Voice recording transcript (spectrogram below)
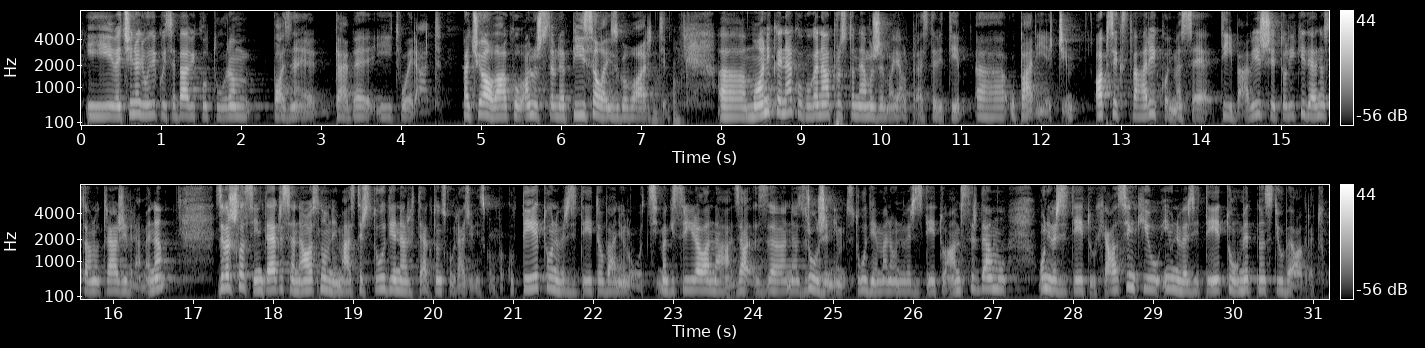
I većina ljudi koji se bavi kulturom poznaje tebe i tvoj rad. Pa ću ja ovako, ono što sam napisala, izgovoriti. Uh, Monika je neko koga naprosto ne možemo jel, predstaviti uh, u par riječi. Opseg stvari kojima se ti baviš je toliki da jednostavno traži vremena. Uh, Završila se integrisane osnovne master studije na Arhitektonskom građevinskom fakultetu Univerziteta u Banjoj Luci. Magistrirala na, za, za, na združenim studijama na Univerzitetu u Amsterdamu, Univerzitetu u Helsinkiju i Univerzitetu umetnosti u Beogradu.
